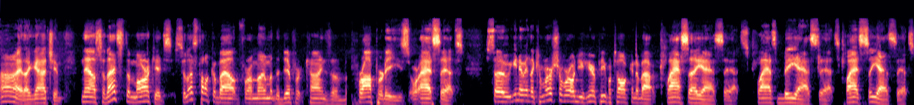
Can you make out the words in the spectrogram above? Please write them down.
All right, I got you. Now, so that's the markets. So let's talk about for a moment the different kinds of properties or assets. So, you know, in the commercial world, you hear people talking about Class A assets, Class B assets, Class C assets.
